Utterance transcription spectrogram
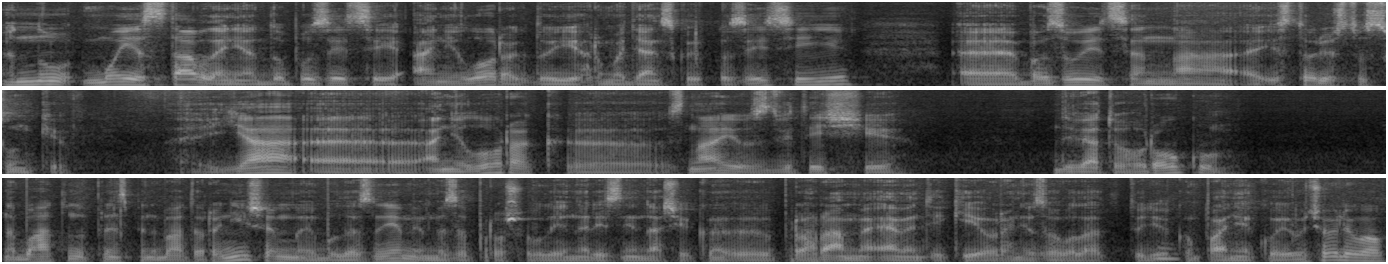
Ну, моє ставлення до позиції Ані Лорак, до її громадянської позиції, базується на історію стосунків. Я е, Ані Лорак е, знаю з 2009 року. Набагато, ну, в принципі, набагато раніше ми були знайомі, ми запрошували її на різні наші е, програми, евент, які організовувала тоді компанія, яку я очолював.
